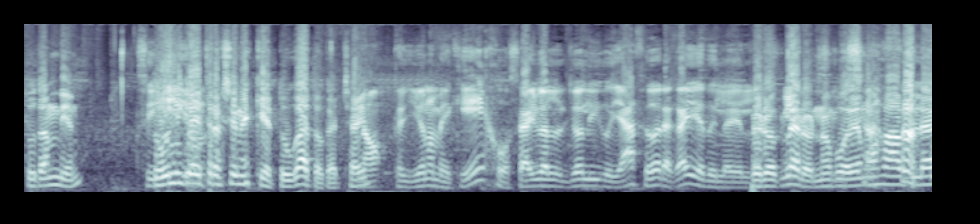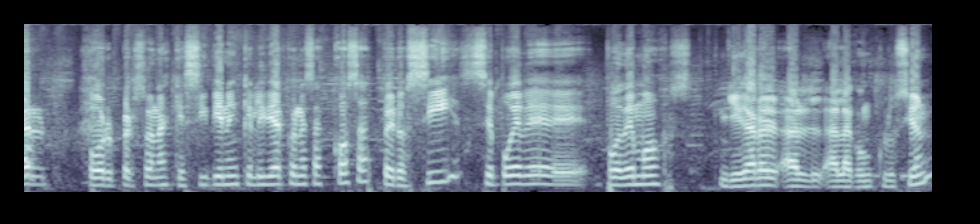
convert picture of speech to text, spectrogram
Tú también. Tu única yo- distracción es que tu gato, ¿cachai? No, pero yo no me quejo, o sea, yo, yo le digo, ya, Fedora, cállate. la- la- Pero claro, no podemos hablar por personas que sí tienen que lidiar con esas cosas, pero sí se puede, podemos llegar al- al- a la conclusión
